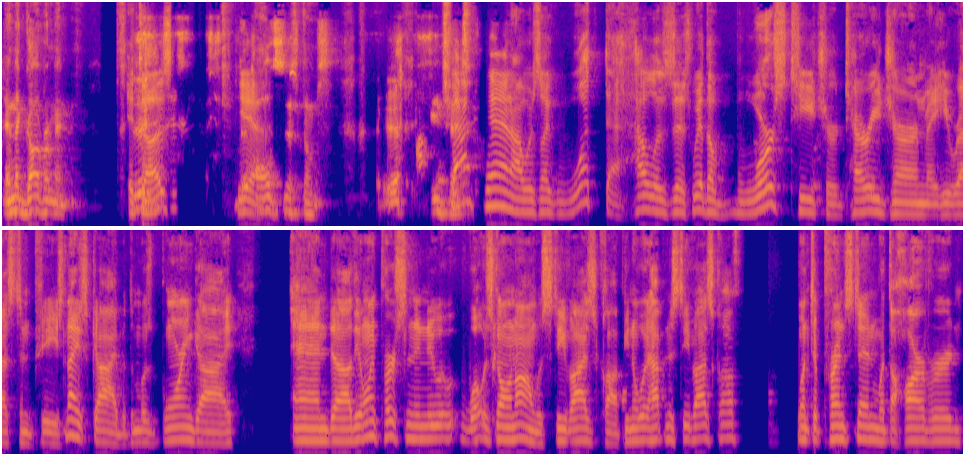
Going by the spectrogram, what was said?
in the government? It does. yeah, all systems. Yeah. Back then, I was like, "What the hell is this?" We had the worst teacher, Terry Jern, may he rest in peace. Nice guy, but the most boring guy and uh, the only person who knew what was going on was Steve Isaacoff. You know what happened to Steve Isaacoff? Went to Princeton, went to Harvard,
